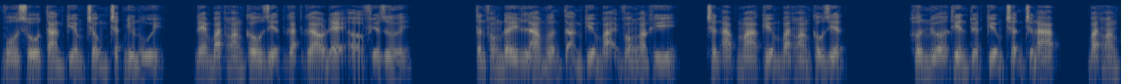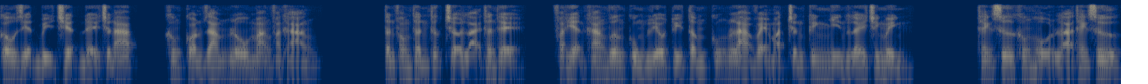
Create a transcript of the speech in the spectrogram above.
Vô số tàn kiếm trồng chất như núi, đem bát hoang câu diệt gắt gao đè ở phía dưới. Tần Phong đây là mượn tàn kiếm bại vong oán khí, chấn áp ma kiếm bát hoang câu diệt. Hơn nữa thiên tuyệt kiếm trận chấn áp, bát hoang câu diệt bị triệt để chấn áp, không còn dám lô mãng phản kháng. Tần Phong thần thức trở lại thân thể, phát hiện Khang Vương cùng Liêu Tùy Tâm cũng là vẻ mặt chấn kinh nhìn lấy chính mình. Thánh sư không hổ là thánh sư,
